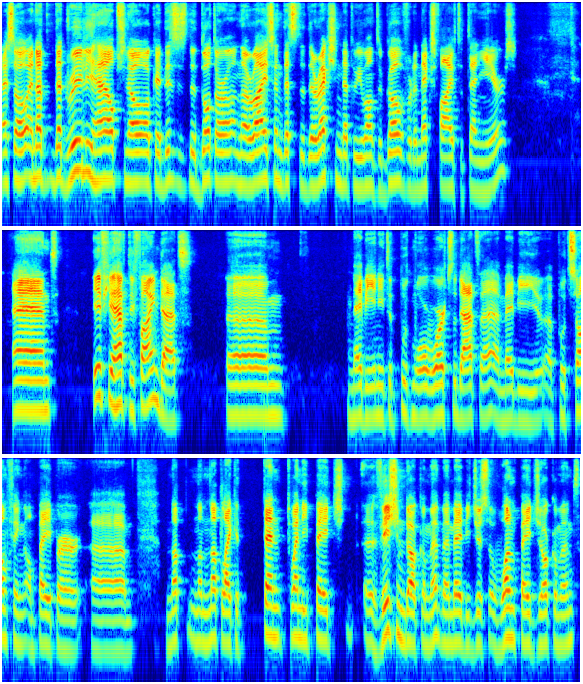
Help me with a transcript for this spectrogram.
And so, and that that really helps. You know, okay, this is the dot on the horizon. That's the direction that we want to go for the next five to ten years. And if you have defined that, um, maybe you need to put more words to that, uh, and maybe uh, put something on paper, um, not, not not like a 10, 20 page uh, vision document, but maybe just a one page document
